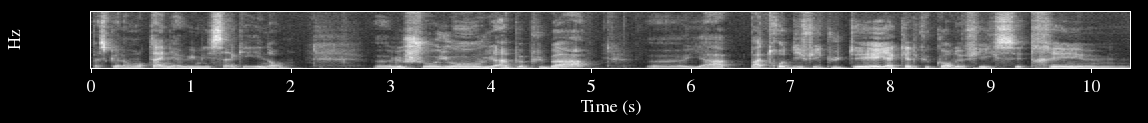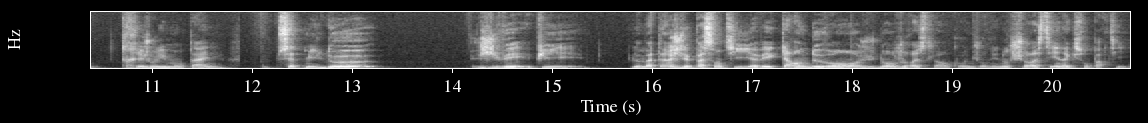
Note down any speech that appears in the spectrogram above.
parce que la montagne à 8005 est énorme. Euh, le Shoyu, il est un peu plus bas. Euh, il n'y a pas trop de difficultés. Il y a quelques cordes fixes. C'est très, très jolie montagne. 7002, j'y vais. Et puis, le matin, je ne l'ai pas senti. Il y avait 42 vents. Je non, je reste là encore une journée. Donc, je suis resté. Il y en a qui sont partis.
